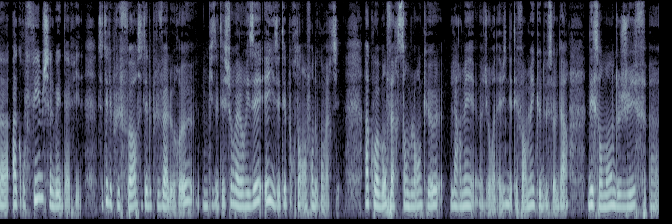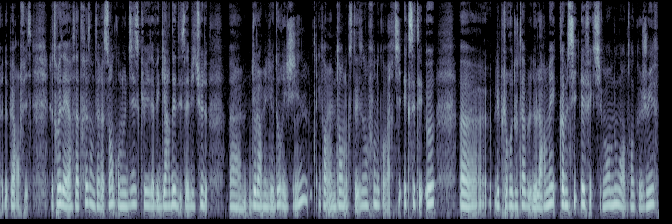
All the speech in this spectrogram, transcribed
euh, Baalé Agrofim Shelbeit David. C'était les plus forts, c'était les plus valeureux, donc ils étaient survalorisés et ils étaient pourtant enfants de convertis. À quoi bon faire semblant que l'armée du roi David n'était formée que de soldats descendants de juifs de père en fils? J'ai trouvé d'ailleurs ça très intéressant qu'on nous dise qu'ils avaient gardé des habitudes euh, de leur milieu d'origine, et qu'en même temps, donc c'était des enfants de convertis, et que c'était eux euh, les plus redoutables de l'armée, comme si effectivement, nous, en tant que juifs,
